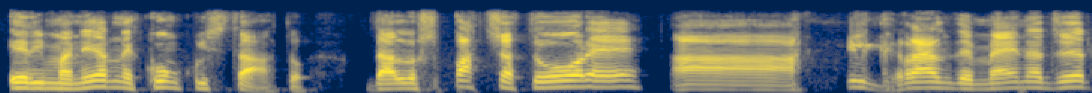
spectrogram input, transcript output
e rimanerne conquistato dallo spacciatore al grande manager,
